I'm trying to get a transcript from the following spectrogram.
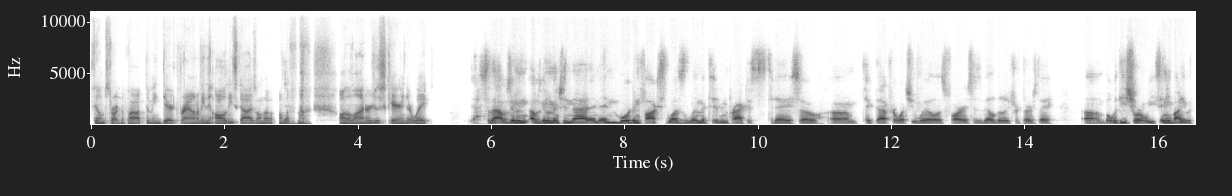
film starting to pop. I mean Derrick Brown. I mean all these guys on the on the on the line are just carrying their weight. Yeah, so that I was gonna I was gonna mention that, and and Morgan Fox was limited in practice today, so um, take that for what you will as far as his availability for Thursday. Um, but with these short weeks, anybody with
